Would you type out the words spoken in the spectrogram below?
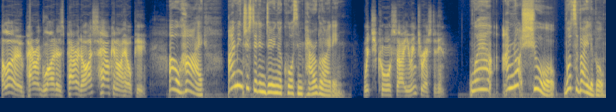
Hello, Paragliders Paradise. How can I help you? Oh, hi. I'm interested in doing a course in paragliding. Which course are you interested in? Well, I'm not sure. What's available?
